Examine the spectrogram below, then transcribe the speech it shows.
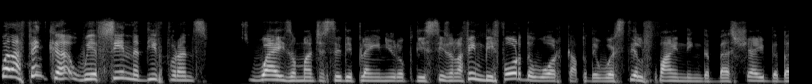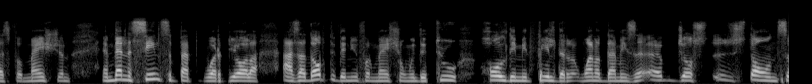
Well, I think uh, we have seen the difference ways of Manchester City playing in Europe this season. I think before the World Cup, they were still finding the best shape, the best formation. And then since Pep Guardiola has adopted the new formation with the two holding midfielder, one of them is uh, just Stones,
